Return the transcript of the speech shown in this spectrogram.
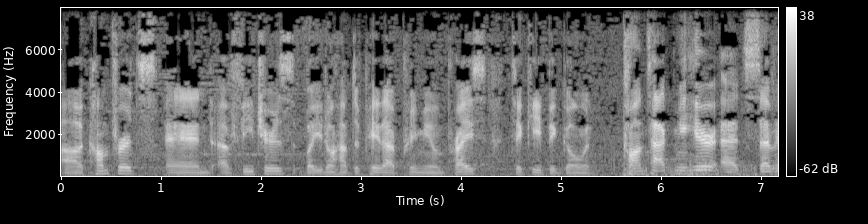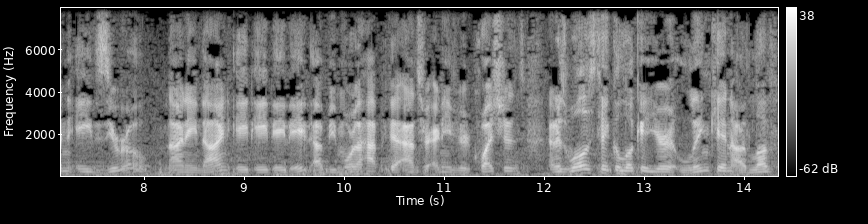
uh, comforts and uh, features, but you don't have to pay that premium price to keep it going. Contact me here at 780-989-8888. I'd be more than happy to answer any of your questions and as well as take a look at your Lincoln. I'd love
